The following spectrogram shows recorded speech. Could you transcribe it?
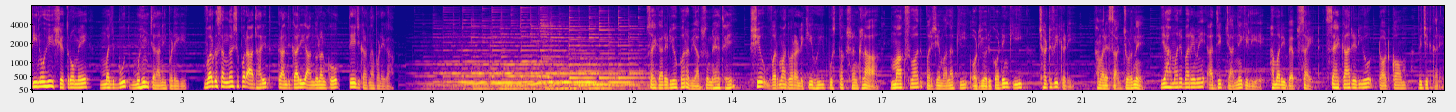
तीनों ही क्षेत्रों में मज़बूत मुहिम चलानी पड़ेगी। वर्ग संघर्ष पर आधारित क्रांतिकारी आंदोलन को तेज करना पड़ेगा। सहकार रेडियो पर अभी आप सुन रहे थे शिव वर्मा द्वारा लिखी हुई पुस्तक श्रृंखला मार्क्सवाद परिचय माला की ऑडियो रिकॉर्डिंग की छठवीं कड़ी। हमारे साथ जुड़ने या हमारे बारे में अधिक जानने के लिए हमारी website Sahakar radio dot com visit करें।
